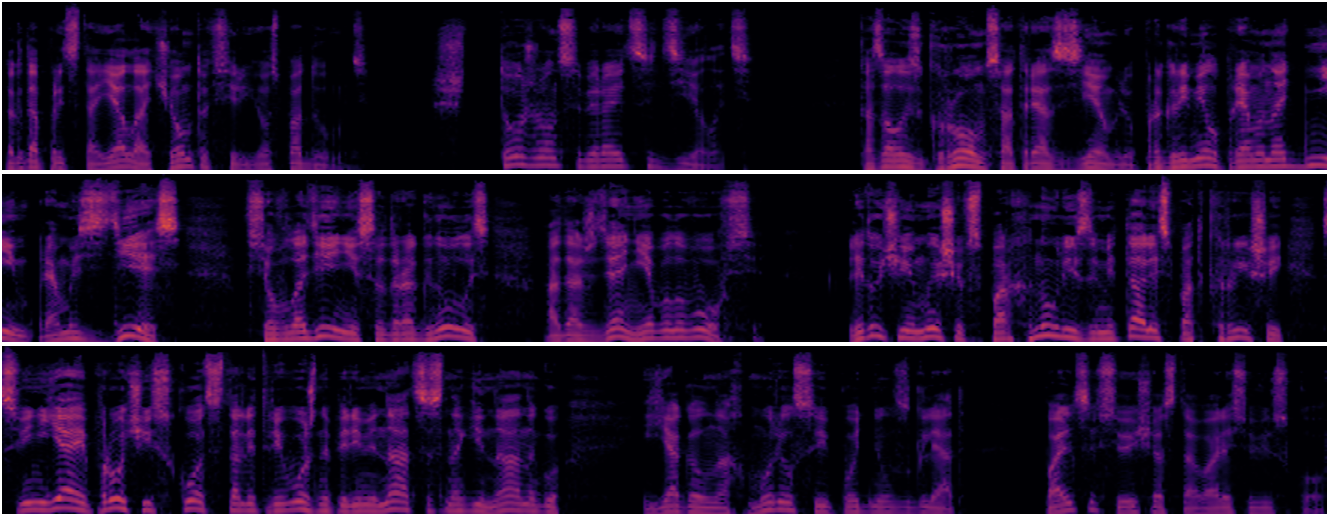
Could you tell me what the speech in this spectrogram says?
когда предстояло о чем-то всерьез подумать. Что же он собирается делать? Казалось, гром сотряс землю, прогремел прямо над ним, прямо здесь. Все владение содрогнулось, а дождя не было вовсе. Летучие мыши вспорхнули и заметались под крышей, свинья и прочий скот стали тревожно переминаться с ноги на ногу. Ягол нахмурился и поднял взгляд. Пальцы все еще оставались у висков.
